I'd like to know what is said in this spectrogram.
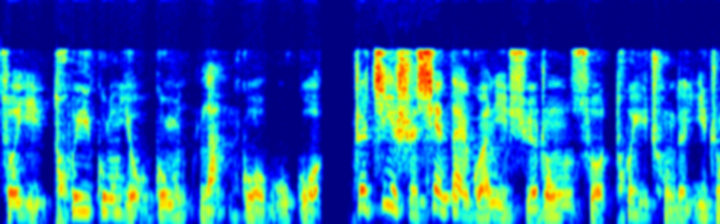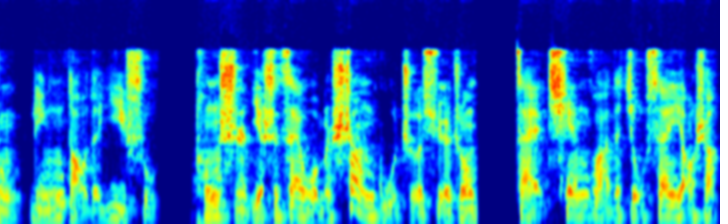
所以，推功有功，揽过无过，这既是现代管理学中所推崇的一种领导的艺术，同时也是在我们上古哲学中，在牵挂的九三爻上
